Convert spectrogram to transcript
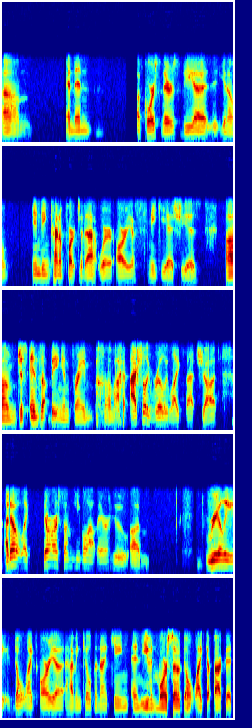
Um and then of course there's the uh you know ending kind of part to that where Arya sneaky as she is um just ends up being in frame. Um I actually really like that shot. I know like there are some people out there who um really don't like Arya having killed the Night King and even more so don't like the fact that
